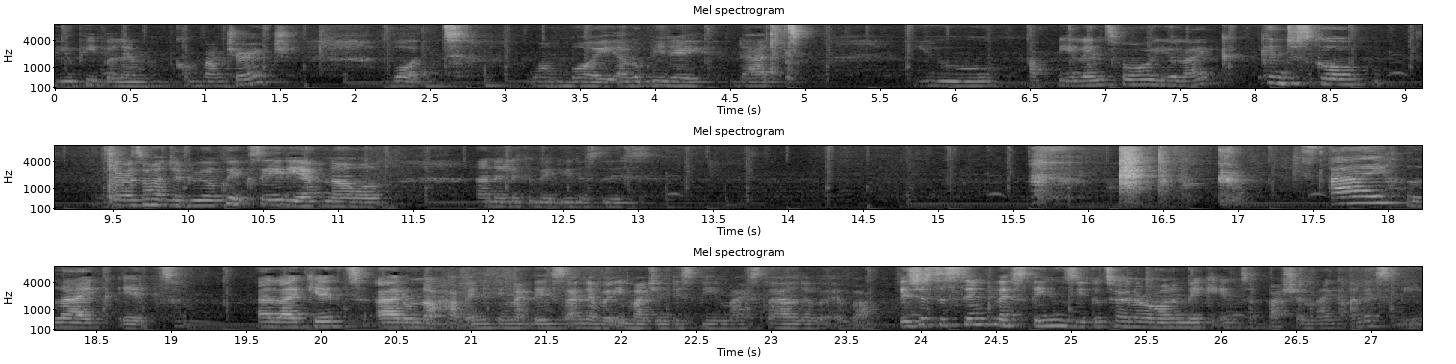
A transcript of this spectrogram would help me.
you people them come from church. But one boy I will be there that you have feelings for you like. You can just go 0 to 100 real quick. Say the F normal. And a little bit you just do this. I like it. I like it. I do not have anything like this. I never imagined this being my style, never ever. It's just the simplest things you could turn around and make it into fashion. Like honestly,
